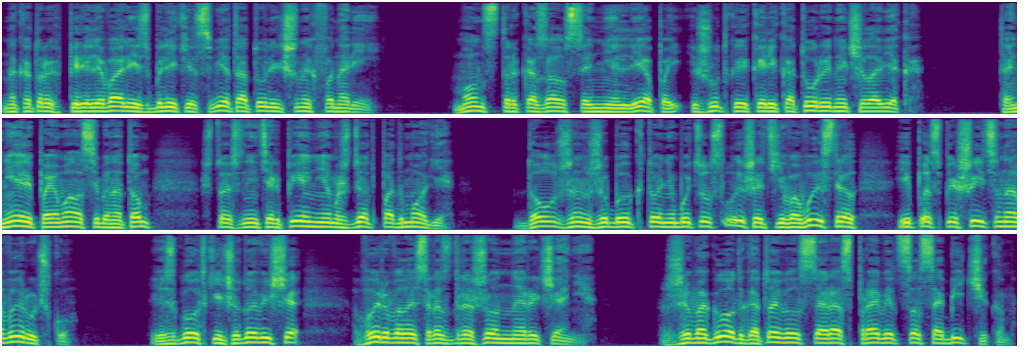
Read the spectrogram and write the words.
на которых переливались блики света от уличных фонарей. Монстр казался нелепой и жуткой карикатурой на человека. Таниэль поймал себя на том, что с нетерпением ждет подмоги. Должен же был кто-нибудь услышать его выстрел и поспешить на выручку. Из глотки чудовища вырвалось раздраженное рычание. Живоглот готовился расправиться с обидчиком.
